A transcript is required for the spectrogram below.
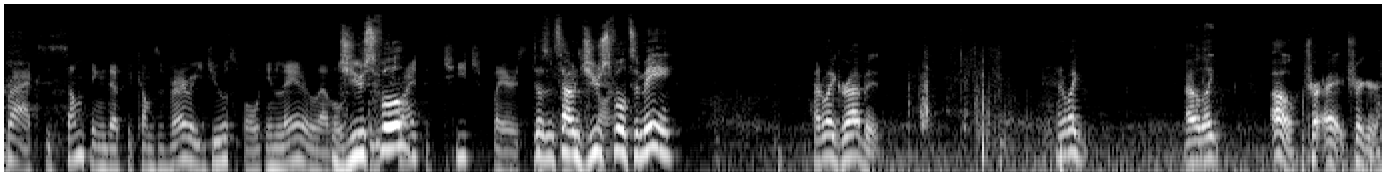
tracks is something that becomes very useful in later levels. Useful? try to teach players. Doesn't sound useful to me. How do I grab it? How do I? I like. Oh, tr uh, trigger.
